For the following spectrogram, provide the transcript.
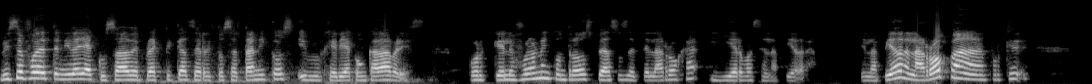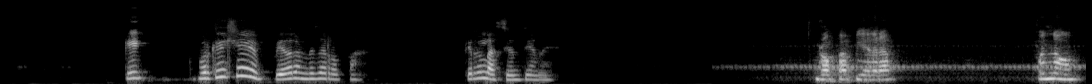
Luisa fue detenida y acusada de prácticas de ritos satánicos y brujería con cadáveres, porque le fueron encontrados pedazos de tela roja y hierbas en la piedra. En la piedra, en la ropa, ¿por qué? ¿Por qué dije piedra en vez de ropa? ¿Qué relación tiene? Ropa, piedra. Pues no.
